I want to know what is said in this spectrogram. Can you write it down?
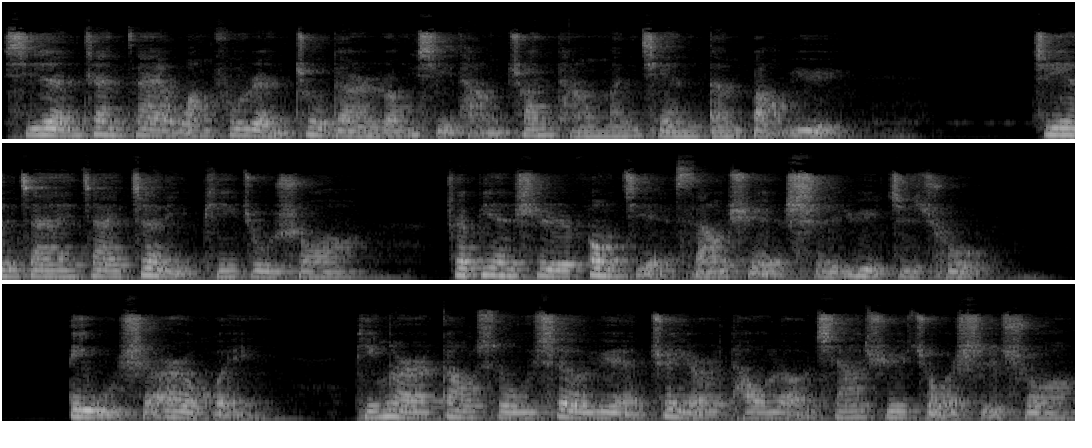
袭人站在王夫人住的荣禧堂穿堂门前等宝玉。脂砚斋在这里批注说：“这便是凤姐扫雪时遇之处。”第五十二回。平儿告诉麝月，坠儿偷了虾须镯时说：“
